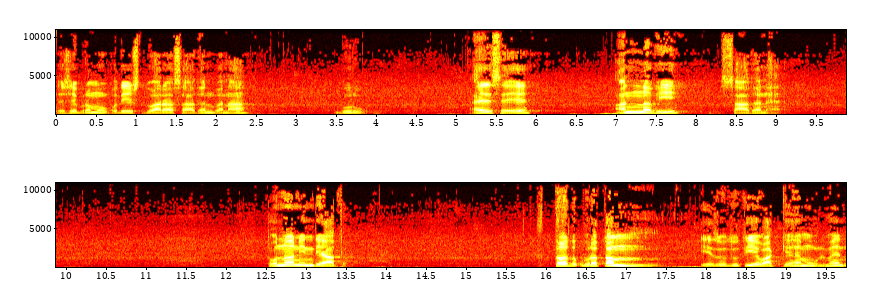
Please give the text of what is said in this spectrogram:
जैसे ब्रह्म उपदेश द्वारा साधन बना गुरु, ऐसे अन्न भी साधन है। तो न निंद्यात। तद व्रतम। ये जो द्वितीय वाक्य है मूल में,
